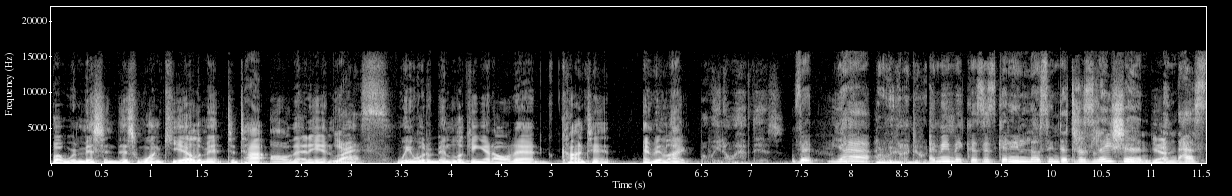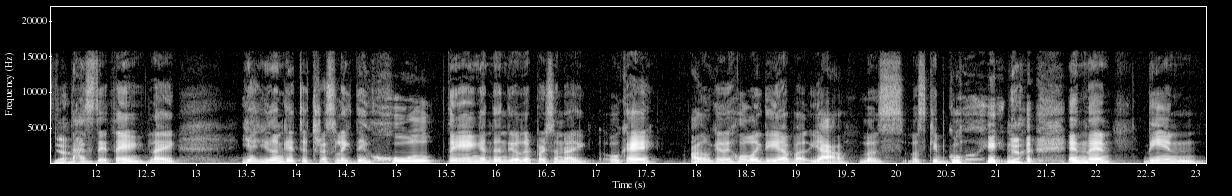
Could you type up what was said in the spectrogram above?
but we're missing this one key element to tie all that in, right? Yes. We would have been looking at all that content and been like, but we don't have this. But yeah, What are we going to do with I this? mean, because it's getting lost in the translation, Yeah, and that's yeah. that's the thing. Like, yeah, you don't get to translate the whole thing, and then the other person like, okay, I don't get the whole idea, but yeah, let's let's keep going. Yeah. and then being,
